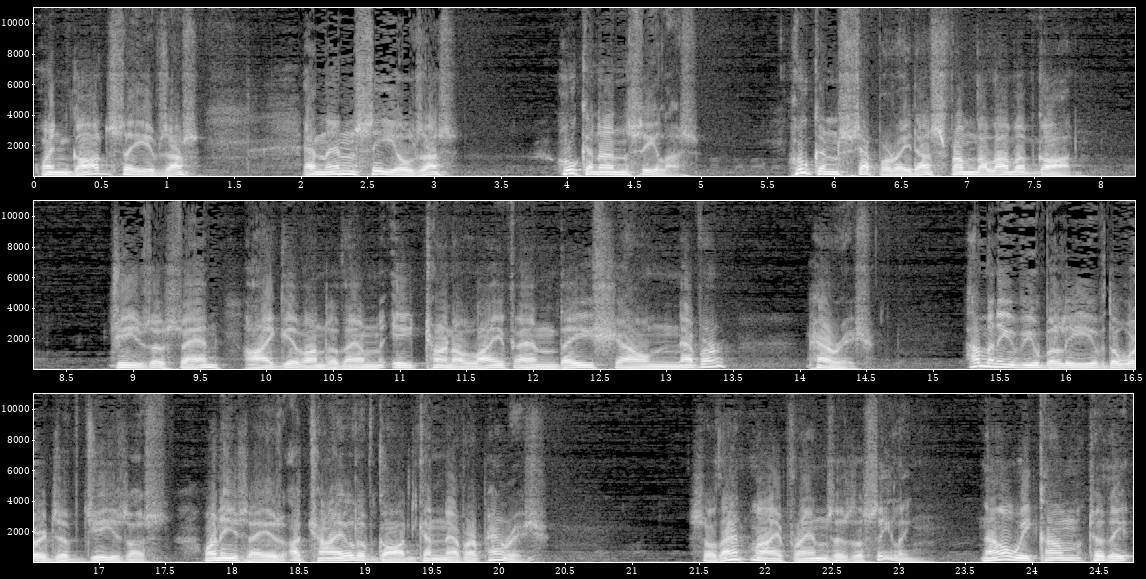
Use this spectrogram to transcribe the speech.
When God saves us and then seals us, who can unseal us? Who can separate us from the love of God? Jesus said, I give unto them eternal life, and they shall never perish. How many of you believe the words of Jesus when he says, A child of God can never perish? So that, my friends, is the sealing. Now we come to the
